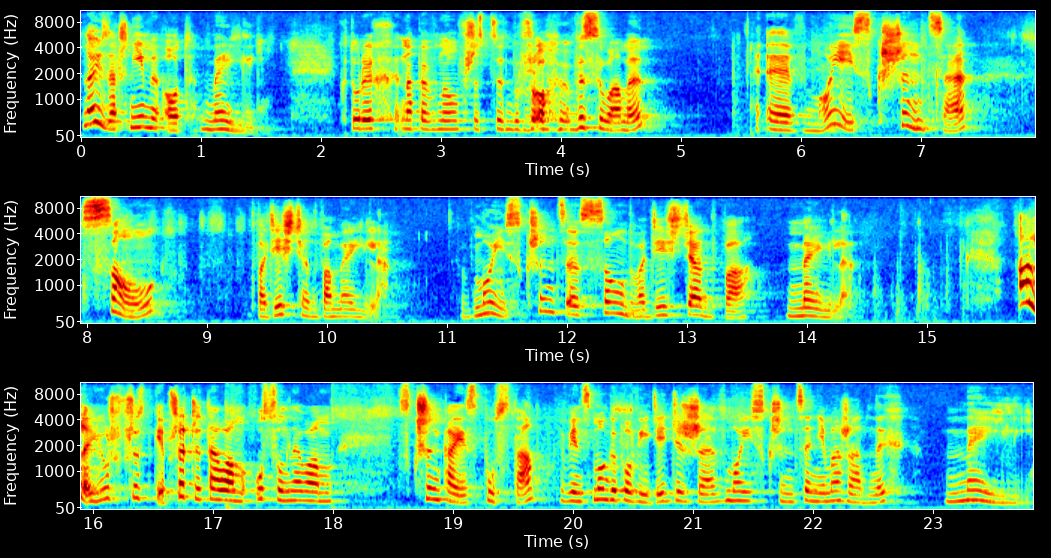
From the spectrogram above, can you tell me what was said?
No i zacznijmy od maili, których na pewno wszyscy dużo wysyłamy. E, w mojej skrzynce są 22 maile. W mojej skrzynce są 22 maile. Ale już wszystkie przeczytałam, usunęłam. Skrzynka jest pusta, więc mogę powiedzieć, że w mojej skrzynce nie ma żadnych maili.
